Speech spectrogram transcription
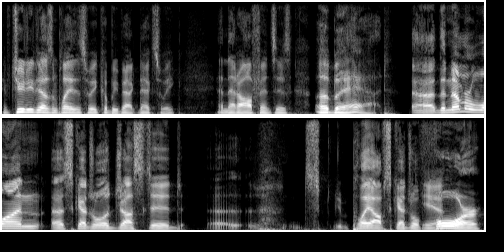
If Jeudy doesn't play this week, he'll be back next week, and that offense is a bad. Uh, the number one uh, schedule adjusted uh, playoff schedule Yeah. for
